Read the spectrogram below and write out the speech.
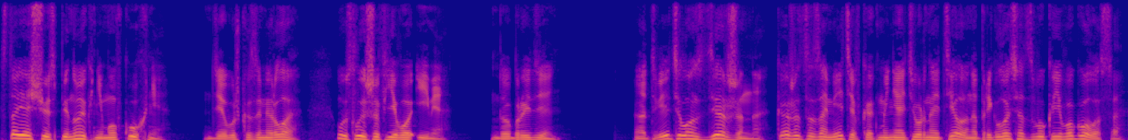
стоящую спиной к нему в кухне. Девушка замерла, услышав его имя. «Добрый день». Ответил он сдержанно, кажется, заметив, как миниатюрное тело напряглось от звука его голоса.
